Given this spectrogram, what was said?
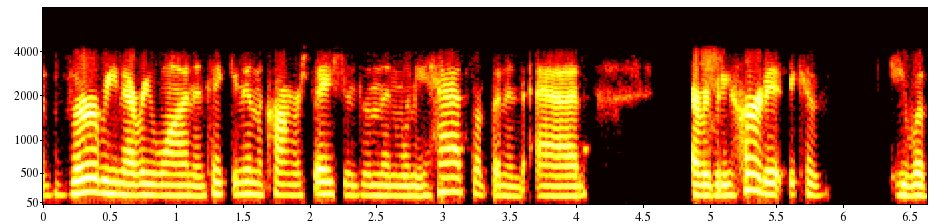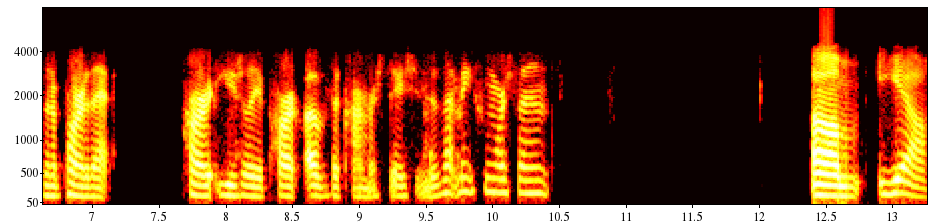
observing everyone and taking in the conversations. And then when he had something to add, everybody heard it because he wasn't a part of that part, usually a part of the conversation. Does that make some more sense? Um, yeah,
